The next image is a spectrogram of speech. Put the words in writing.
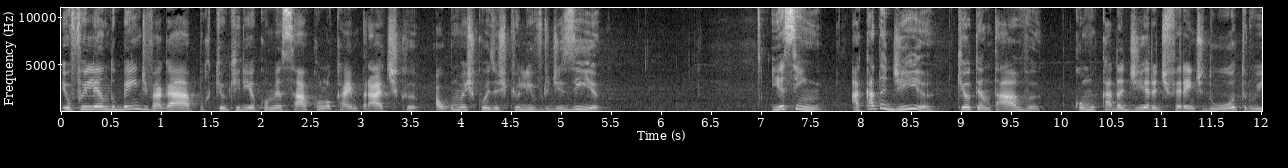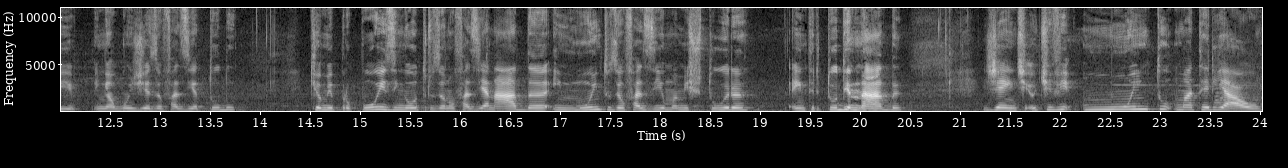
Eu fui lendo bem devagar porque eu queria começar a colocar em prática algumas coisas que o livro dizia. E assim, a cada dia que eu tentava, como cada dia era diferente do outro e em alguns dias eu fazia tudo que eu me propus, em outros eu não fazia nada, em muitos eu fazia uma mistura entre tudo e nada. Gente, eu tive muito material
